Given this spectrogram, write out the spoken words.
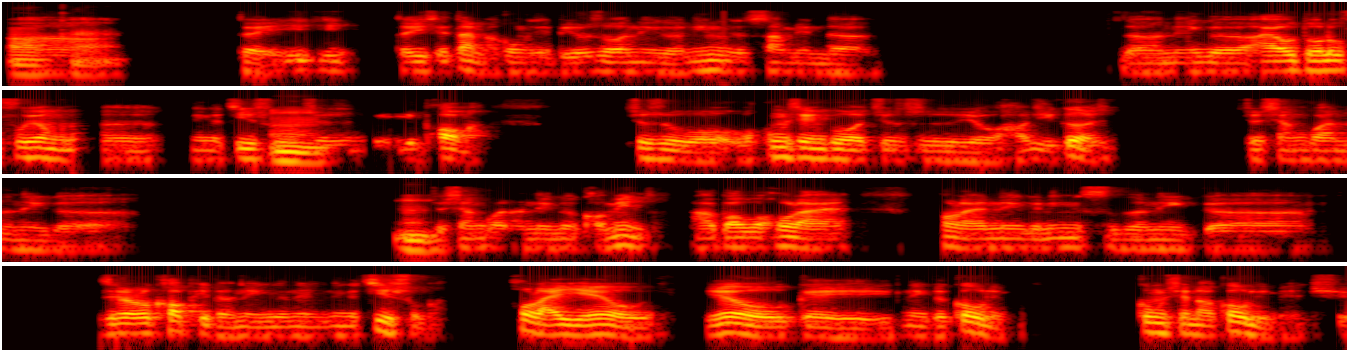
啊，对一一的一些代码贡献，比如说那个 Linux 上面的的那个 I/O 多路复用的那个技术，就是 EPO 嘛，就是我我贡献过，就是有好几个就相关的那个嗯，就相关的那个 commit，还有包括后来后来那个 Linux 的那个。Zero copy 的那个那那个技术嘛，后来也有也有给那个 Go 里面贡献到 Go 里面去，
